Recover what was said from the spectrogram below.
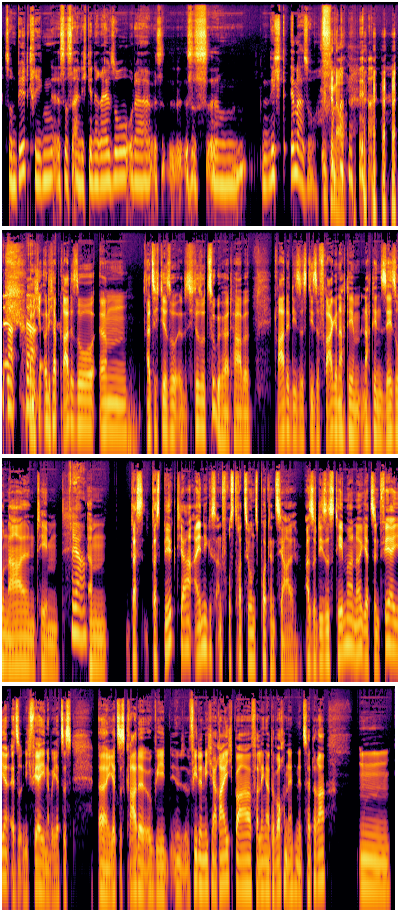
so ein Bild kriegen. Ist es eigentlich generell so oder ist, ist es ähm, nicht immer so. Genau. ja, ja, ja. Und ich, und ich habe gerade so, ähm, als ich dir so, als ich dir so zugehört habe, gerade dieses, diese Frage nach dem, nach den saisonalen Themen. Ja. Ähm, das, das birgt ja einiges an Frustrationspotenzial. Also dieses Thema, ne, jetzt sind Ferien, also nicht Ferien, aber jetzt ist, äh, jetzt ist gerade irgendwie äh, viele nicht erreichbar, verlängerte Wochenenden etc. Hm,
